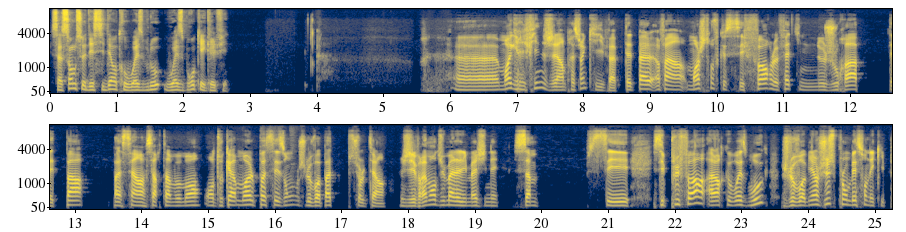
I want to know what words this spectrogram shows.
Ça semble se décider entre Westbrook, et Griffin. Euh, moi, Griffin, j'ai l'impression qu'il va peut-être pas. Enfin, moi, je trouve que c'est fort le fait qu'il ne jouera peut-être pas passer un certain moment. En tout cas, moi, le post-saison, je le vois pas sur le terrain. J'ai vraiment du mal à l'imaginer. Ça me c'est c'est plus fort alors que Westbrook, je le vois bien juste plomber son équipe,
